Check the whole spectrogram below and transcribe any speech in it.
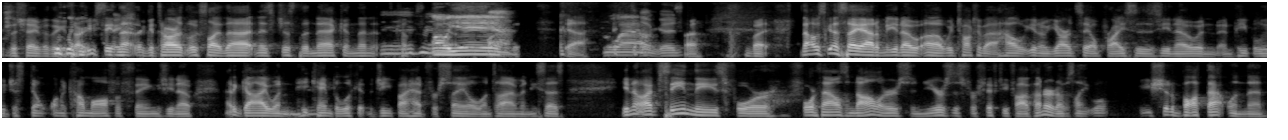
It's the shape of the guitar. You've seen that the guitar that looks like that, and it's just the neck, and then it comes. Mhm. Oh yeah, Yeah. wow. Good. So, but I was going to say, Adam, you know, uh, we talked about how, you know, yard sale prices, you know, and, and people who just don't want to come off of things, you know. I had a guy when he Mhm. came to look at the Jeep I had for sale one time, and he says, you know, I've seen these for $4,000 and yours is for 5500 I was like, well, you should have bought that one then.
